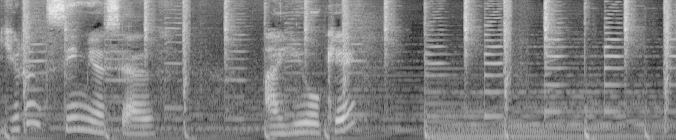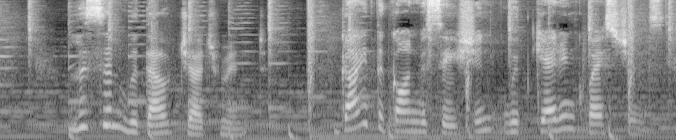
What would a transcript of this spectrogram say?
you don't seem yourself. Are you okay? Listen without judgment. Guide the conversation with caring questions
